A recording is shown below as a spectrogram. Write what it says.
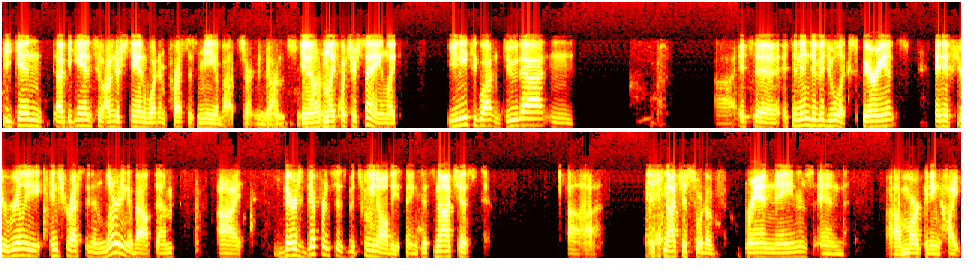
begin I began to understand what impresses me about certain guns, you know, and like what you're saying, like you need to go out and do that and uh, it's a it's an individual experience, and if you're really interested in learning about them, uh, there's differences between all these things. It's not just uh, it's not just sort of brand names and uh, marketing hype.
